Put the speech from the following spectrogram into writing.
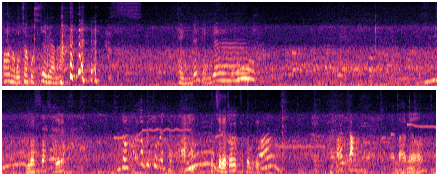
아, 나 못 참고 수제비 하나. 댕글댕글. 익었어? 수제비? 엄청 쫄깃쫄깃해. 아, 음. 그치, 내 쫄깃쫄깃들이. 아, 맛있다. 아, 라면.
